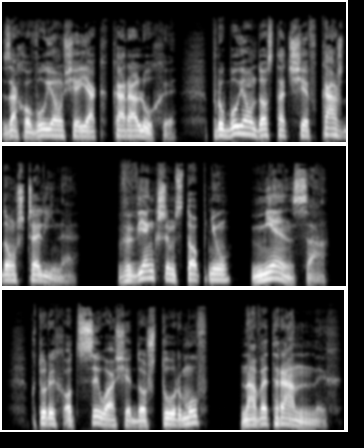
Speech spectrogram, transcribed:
zachowują się jak karaluchy, próbują dostać się w każdą szczelinę. W większym stopniu mięsa, których odsyła się do szturmów, nawet rannych.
